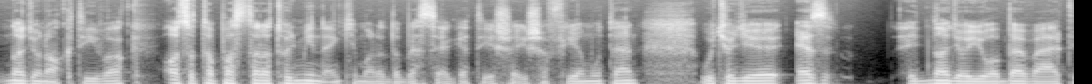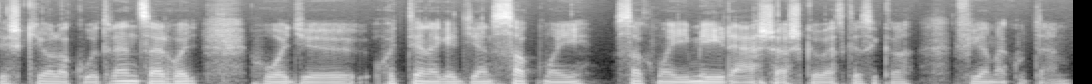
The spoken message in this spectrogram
nagyon aktívak. Az a tapasztalat, hogy mindenki marad a beszélgetése is a film után, úgyhogy ez egy nagyon jól bevált és kialakult rendszer, hogy, hogy, hogy tényleg egy ilyen szakmai, szakmai mélyreásás következik a filmek után.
